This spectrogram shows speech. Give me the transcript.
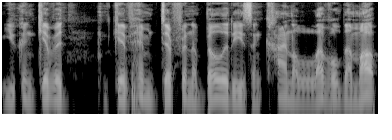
You can give it give him different abilities and kind of level them up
